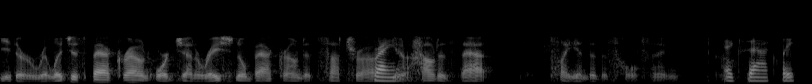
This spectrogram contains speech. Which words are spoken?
either religious background or generational background, et cetera. Right. You know, how does that play into this whole thing? Exactly.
